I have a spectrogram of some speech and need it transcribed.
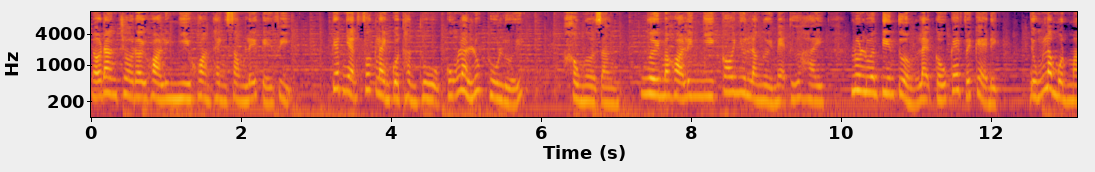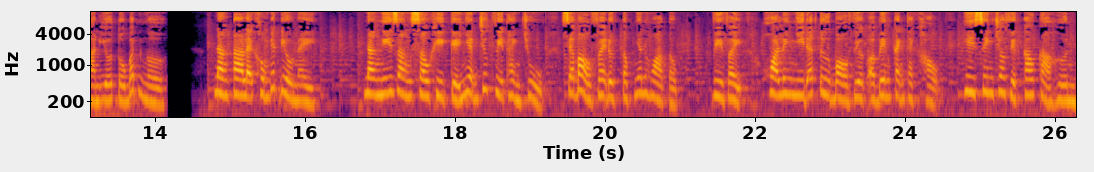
nó đang chờ đợi Hỏa Linh Nhi hoàn thành xong lễ kế vị. Tiếp nhận phước lành của thần thụ cũng là lúc thu lưới. Không ngờ rằng, người mà Hỏa Linh Nhi coi như là người mẹ thứ hai, luôn luôn tin tưởng lại cấu kết với kẻ địch. Đúng là một màn yếu tố bất ngờ. Nàng ta lại không biết điều này. Nàng nghĩ rằng sau khi kế nhiệm chức vị thành chủ sẽ bảo vệ được tộc nhân hòa tộc. Vì vậy, hòa Linh Nhi đã từ bỏ việc ở bên cạnh Thạch Hậu, hy sinh cho việc cao cả hơn.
